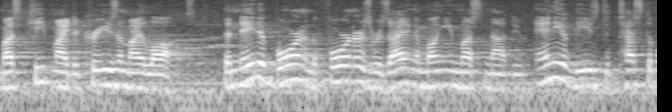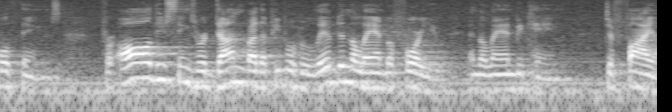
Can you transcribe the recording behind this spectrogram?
must keep my decrees and my laws. The native born and the foreigners residing among you must not do any of these detestable things. For all these things were done by the people who lived in the land before you, and the land became defiled.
